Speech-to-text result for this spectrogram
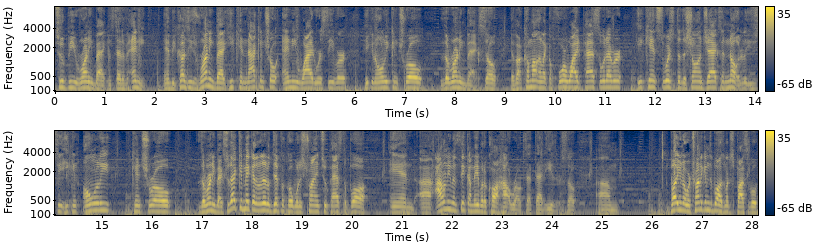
to be running back instead of any. And because he's running back, he cannot control any wide receiver. He can only control the running back. So if I come out in like a four wide pass or whatever, he can't switch to DeSean Jackson. No, you see, he can only control the running back. So that can make it a little difficult when he's trying to pass the ball. And uh, I don't even think I'm able to call hot routes at that either. So, um, but you know, we're trying to give him the ball as much as possible.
